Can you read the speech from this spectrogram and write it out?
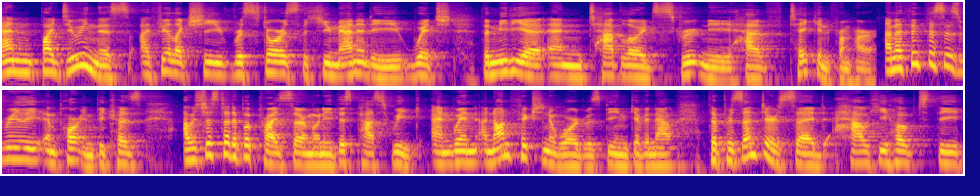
And by doing this, I feel like she restores the humanity which the media and tabloid scrutiny have taken from her. And I think this is really important because I was just at a book prize ceremony this past week, and when a nonfiction award was being given out, the presenter said how he hoped the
